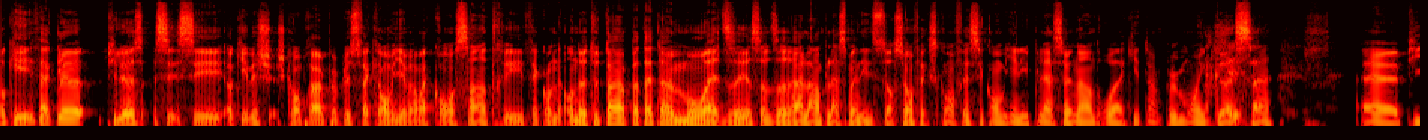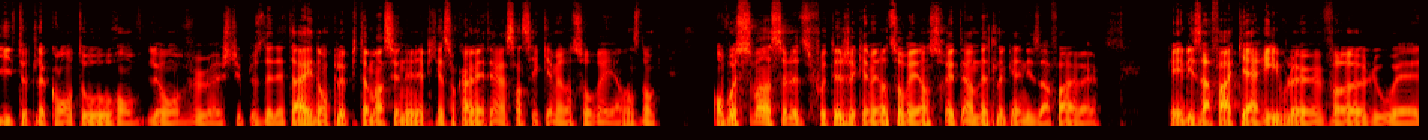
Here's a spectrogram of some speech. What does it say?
OK, fait que là, puis là, c'est. OK, mais je, comprends un peu plus. Fait qu'on vient vraiment concentrer. Fait qu'on on a tout le temps peut-être un mot à dire, ça veut dire à l'emplacement des distorsions. Fait que ce qu'on fait, c'est qu'on vient les placer à un endroit qui est un peu moins gossant. Euh, puis tout le contour, là, on veut ajouter plus de détails. Donc là, puis tu as mentionné une application quand même intéressante, c'est les caméras de surveillance. Donc, on voit souvent ça, là, du footage de caméras de surveillance sur Internet, là, quand il y a des affaires. Euh, quand il y a des affaires qui arrivent, un vol ou euh,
